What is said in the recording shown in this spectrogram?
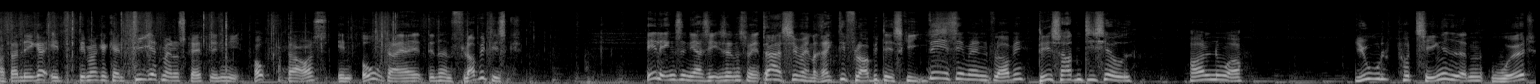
Og der ligger et, det man kan kalde Fiat-manuskript inde i. Åh, oh, der er også en... Oh, der er det, der hedder en floppy disk. Det er længe siden, jeg har set sådan en Svend. Der er simpelthen en rigtig floppy disk i. Det er simpelthen en floppy. Det er sådan, de ser ud. Hold nu op. Jul på tinge hedder den Word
